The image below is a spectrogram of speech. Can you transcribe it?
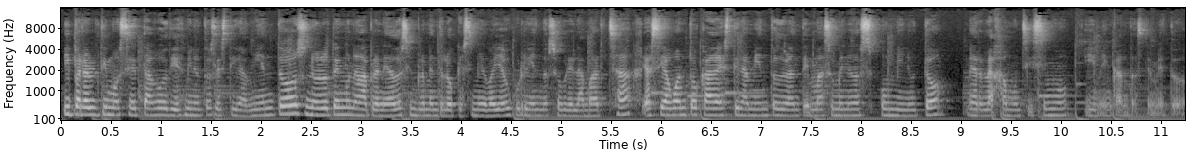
Y para el último set hago 10 minutos de estiramientos, no lo tengo nada planeado, simplemente lo que se me vaya ocurriendo sobre la marcha. Y así aguanto cada estiramiento durante más o menos un minuto, me relaja muchísimo y me encanta este método.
